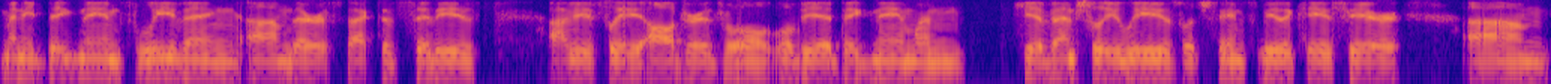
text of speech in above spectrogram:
many big names leaving um, their respective cities. Obviously, Aldridge will will be a big name when he eventually leaves, which seems to be the case here. Um,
